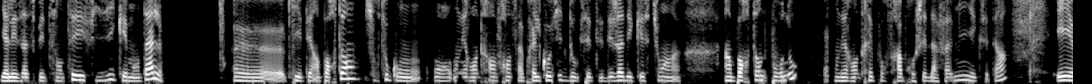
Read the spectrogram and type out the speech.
y a les aspects de santé physique et mentale euh, qui étaient importants. Surtout qu'on on, est rentré en France après le Covid, donc c'était déjà des questions importantes pour nous. On est rentré pour se rapprocher de la famille, etc. Et,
